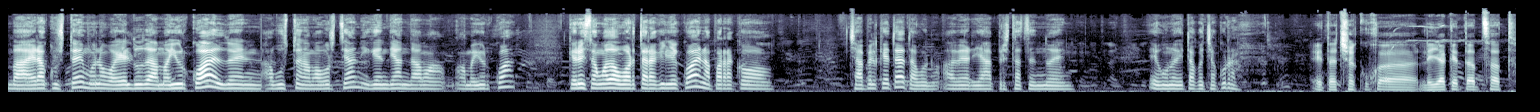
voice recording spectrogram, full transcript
ba, erakuste, bueno, ba, heldu da maiurkoa, helduen abuztuen amabortzean, igendian da amaiurkoa. Gero izango da huartaragilekoa, enaparrako txapelketa, eta bueno, haber, ja, prestatzen duen egun horietako txakurra. Eta txakuja lehiaketatzat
